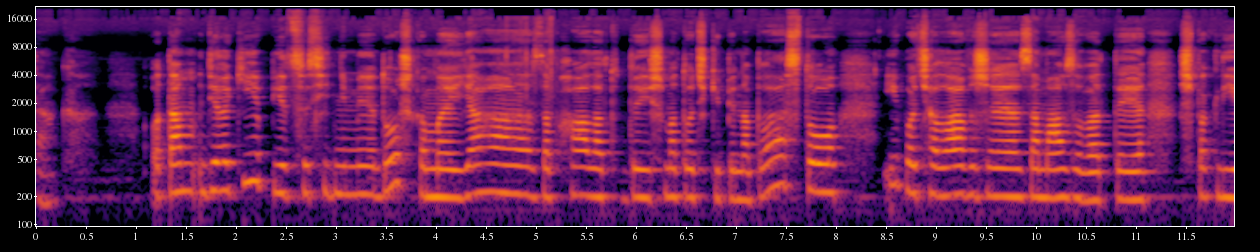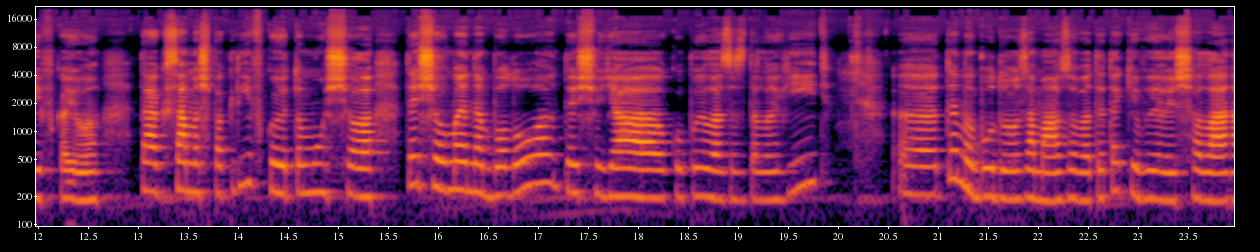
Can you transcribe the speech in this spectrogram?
Так. Отам дірки під сусідніми дошками я запхала туди шматочки пінопласту і почала вже замазувати шпаклівкою. Так, саме шпаклівкою, тому що те, що в мене було, те, що я купила заздалегідь, е, тим і буду замазувати, так і вирішила.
